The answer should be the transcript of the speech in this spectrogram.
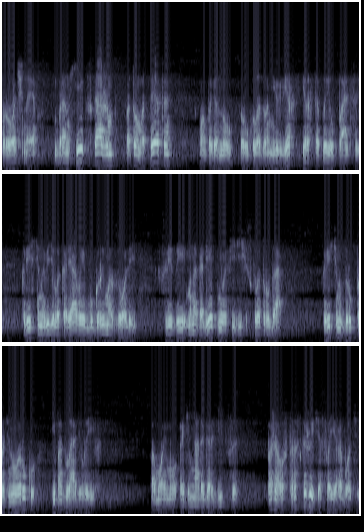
прочная. Бронхит, скажем, потом вот это. Он повернул руку ладонью вверх и растопырил пальцы. Кристин увидела корявые бугры мозолей, следы многолетнего физического труда. Кристин вдруг протянула руку и погладила их. «По-моему, этим надо гордиться. Пожалуйста, расскажите о своей работе».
